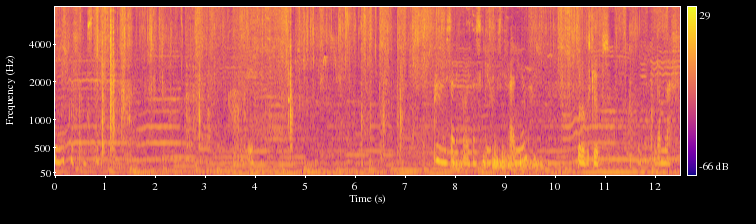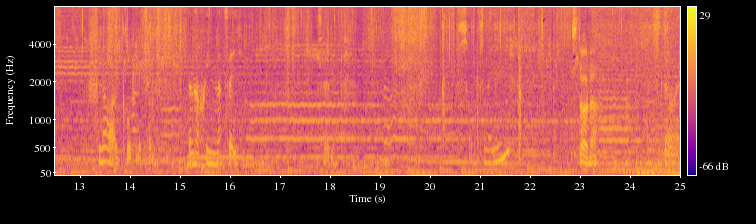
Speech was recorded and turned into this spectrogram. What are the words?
Pirrigt med fönstret. Det är Nu har det kommit en skrufs i färgen. Vadå för skrufs? gamla flagor liksom. Den har skinnat sig. Så här lite sånt i. Störda? Stör.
